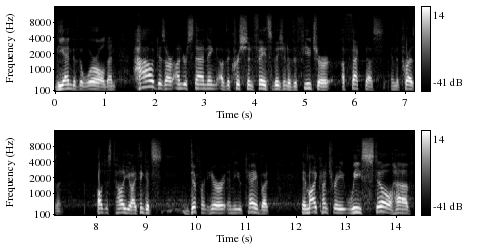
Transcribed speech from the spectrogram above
the end of the world? And how does our understanding of the Christian faith's vision of the future affect us in the present? I'll just tell you, I think it's different here in the UK, but in my country, we still have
